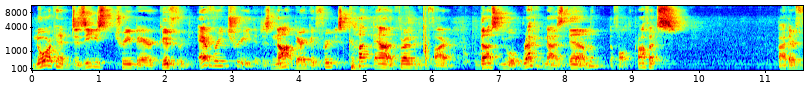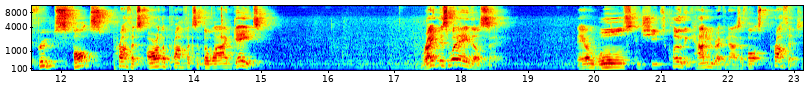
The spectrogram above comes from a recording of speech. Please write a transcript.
nor can a diseased tree bear good fruit. Every tree that does not bear good fruit is cut down and thrown into the fire. Thus you will recognize them, the false prophets, by their fruits. False prophets are the prophets of the wide gate. Right this way, they'll say. They are wolves in sheep's clothing. How do you recognize a false prophet?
